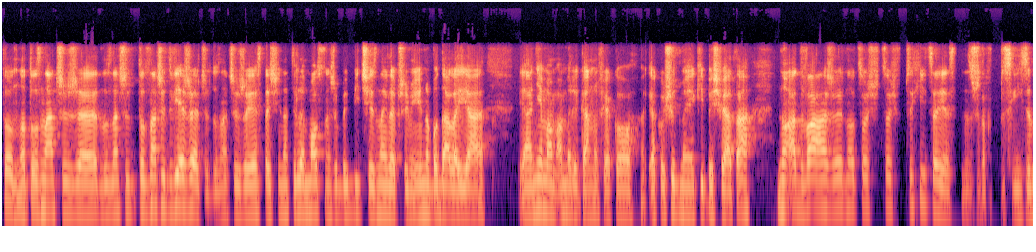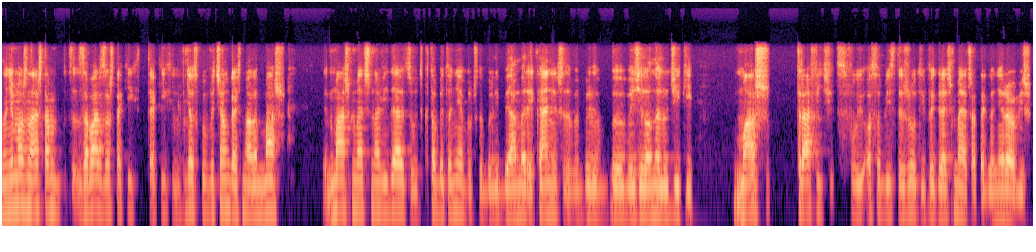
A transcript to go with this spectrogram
to, no to znaczy, że to znaczy, to znaczy dwie rzeczy. To znaczy, że jesteś na tyle mocny, żeby bić się z najlepszymi, no bo dalej ja ja nie mam Amerykanów jako, jako siódmej ekipy świata, no a dwa, że no coś, coś w psychice jest, że w psychice, no nie można aż tam za bardzo aż takich, takich wniosków wyciągać, no ale masz, masz mecz na widelcu, kto by to nie był, czy to byliby Amerykanie, czy to by były, byłyby zielone ludziki, masz trafić swój osobisty rzut i wygrać mecz, a tego nie robisz.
